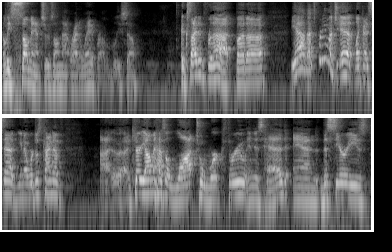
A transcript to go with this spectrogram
at least some answers on that right away, probably. So excited for that, but. uh yeah, that's pretty much it. Like I said, you know, we're just kind of. Uh, Kiriyama has a lot to work through in his head, and this series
